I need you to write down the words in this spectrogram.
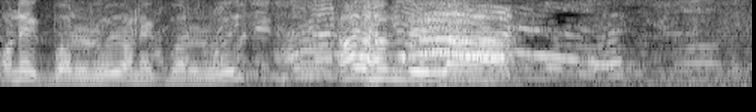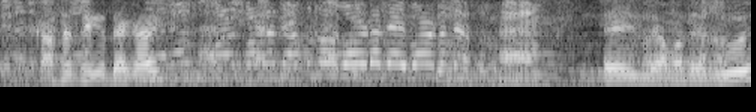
অনেক বড় রুই, অনেক বড় রুই। আলহামদুলিল্লাহ। কাছে থেকে দেখায় এই যে আমাদের রুই।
